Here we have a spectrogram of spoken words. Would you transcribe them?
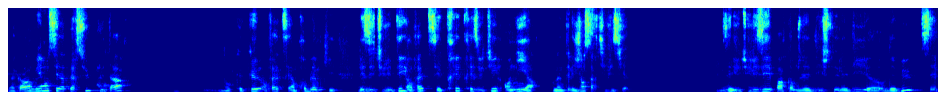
D'accord? Mais on s'est aperçu plus tard que, en fait, c'est un problème qui, les utilités, en fait, c'est très, très utile en IA, en intelligence artificielle. C'est utilisé par, comme je te l'ai dit euh, au début, c'est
